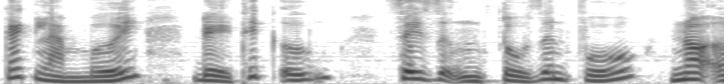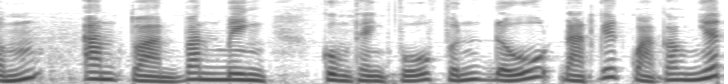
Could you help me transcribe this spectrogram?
cách làm mới để thích ứng, xây dựng tổ dân phố no ấm, an toàn, văn minh, cùng thành phố phấn đấu đạt kết quả cao nhất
